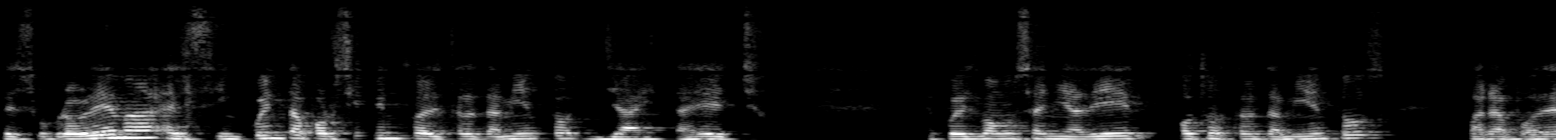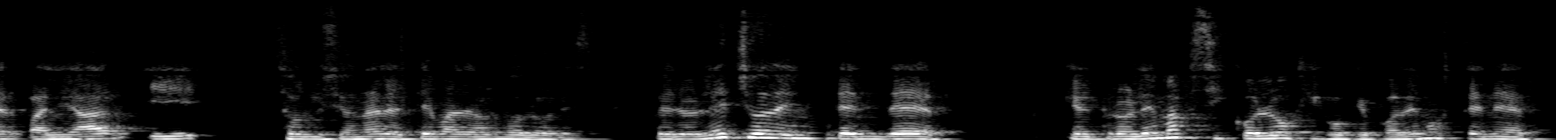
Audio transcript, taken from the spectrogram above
de su problema, el 50% del tratamiento ya está hecho. Después vamos a añadir otros tratamientos para poder paliar y solucionar el tema de los dolores. Pero el hecho de entender que el problema psicológico que podemos tener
